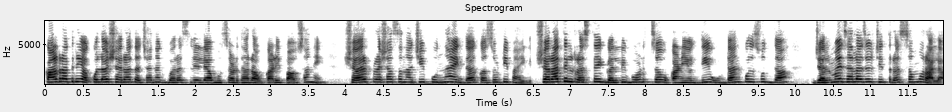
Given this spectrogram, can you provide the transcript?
काल रात्री अकोला शहरात अचानक बरसलेल्या मुसळधार अवकाळी पावसाने शहर प्रशासनाची पुन्हा एकदा कसोटी पाहिली. शहरातील रस्ते गल्लीबोर्ड चौक आणि अगदी उड्डाणपूल सुद्धा जलमय झाल्याचं चित्र समोर आलं.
